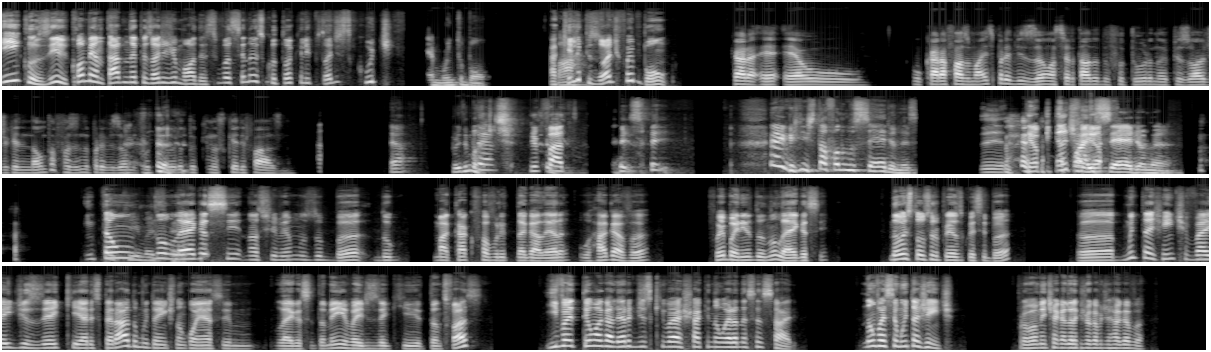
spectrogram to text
E, inclusive, comentado no episódio de Modern. Se você não escutou aquele episódio, escute. É muito bom. Aquele Ah. episódio foi bom. Cara, é, é o. O cara faz mais previsão acertada do futuro no episódio que ele não tá fazendo previsão do futuro do que nos que ele faz, né? É, pretty much. De fato. É isso aí. É a gente tá falando sério nesse. Tem uma pequena Mais sério, né? Então, mais no sério. Legacy, nós tivemos o ban do macaco favorito da galera, o Hagavan. Foi banido no Legacy. Não estou surpreso com esse ban. Ah, muita gente vai dizer que era esperado, muita gente não conhece Legacy também e vai dizer que tanto faz. E vai ter uma galera que diz que vai achar que não era necessário. Não vai ser muita gente. Provavelmente a galera que jogava de Hagavan.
